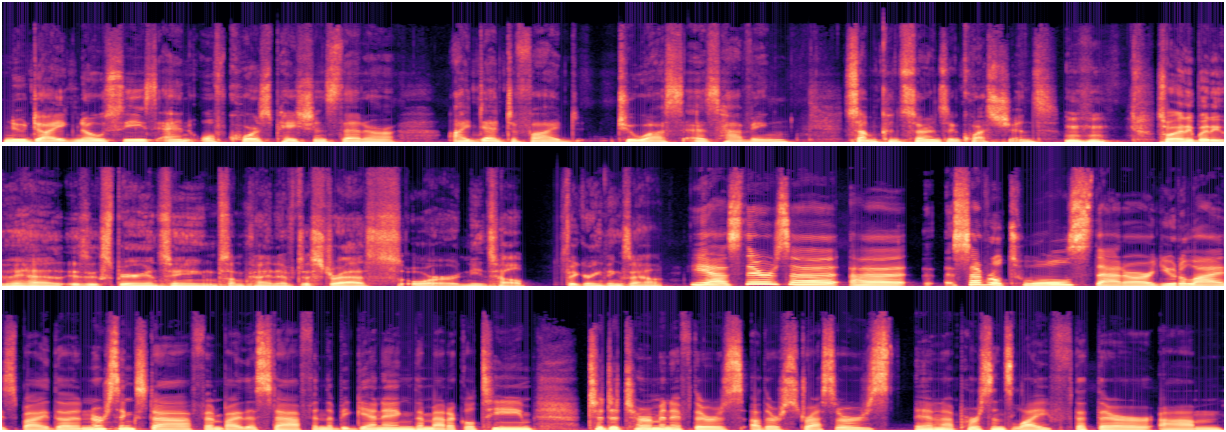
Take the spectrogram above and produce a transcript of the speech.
new diagnoses, and of course, patients that are identified to us as having some concerns and questions. Mm-hmm. So anybody who has is experiencing some kind of distress or needs help figuring things out? Yes, there's a, a, several tools that are utilized by the nursing staff and by the staff in the beginning, the medical team, to determine if there's other stressors in a person's life that they're um,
